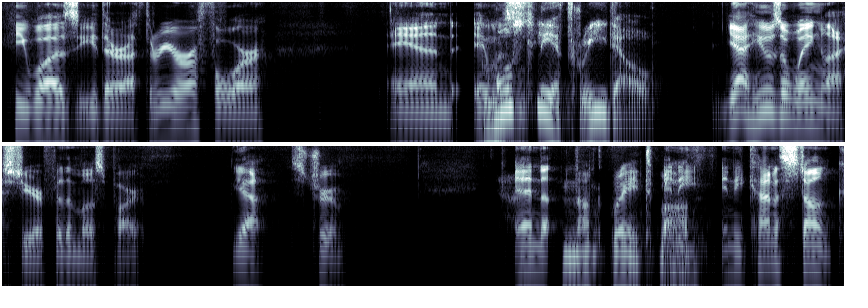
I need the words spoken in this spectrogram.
He was either a 3 or a 4 and it was Mostly a three, though. yeah, he was a wing last year for the most part. Yeah, it's true. And Not great, Bob. and he and he kind of stunk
